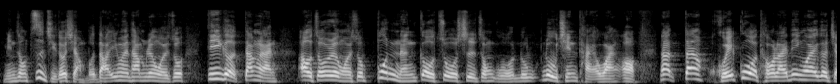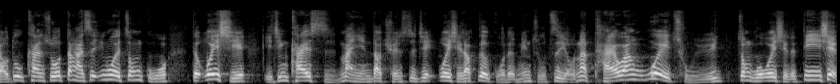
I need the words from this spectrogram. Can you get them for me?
民众自己都想不到，因为他们认为说，第一个，当然澳洲认为说不能够坐视中国入入侵台湾哦，那但回过头来另外一个角度看说，当然是因为中国的威胁已经开始蔓延到全世界，威胁到各国的民主自由，那台湾未处于中国威胁的第一线。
